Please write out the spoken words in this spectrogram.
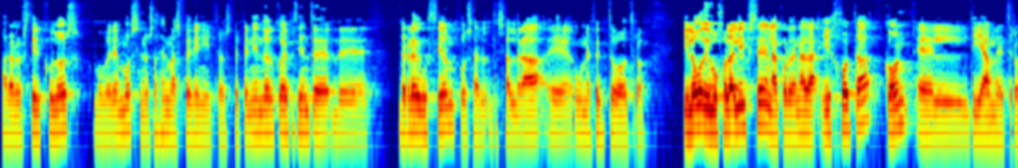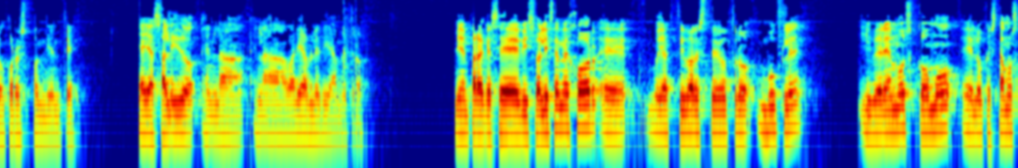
Ahora los círculos, como veremos, se nos hacen más pequeñitos. Dependiendo del coeficiente de, reducción, pues saldrá eh, un efecto u otro. Y luego dibujo la elipse en la coordenada IJ con el diámetro correspondiente que haya salido en la, variable diámetro. Bien, para que se visualice mejor, eh, voy a activar este otro bucle y veremos cómo eh, lo que estamos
